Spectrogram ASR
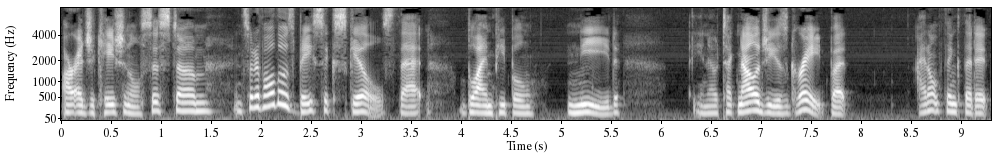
our educational system and sort of all those basic skills that blind people need. You know, technology is great, but I don't think that it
